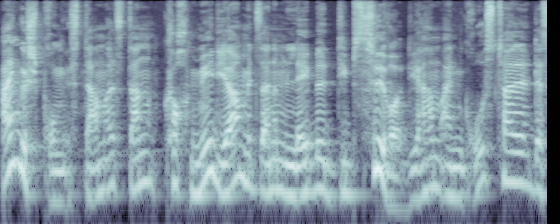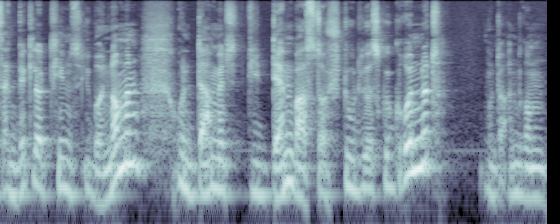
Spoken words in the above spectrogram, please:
Eingesprungen ist damals dann Koch Media mit seinem Label Deep Silver. Die haben einen Großteil des Entwicklerteams übernommen und damit die Dambuster Studios gegründet. Unter anderem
